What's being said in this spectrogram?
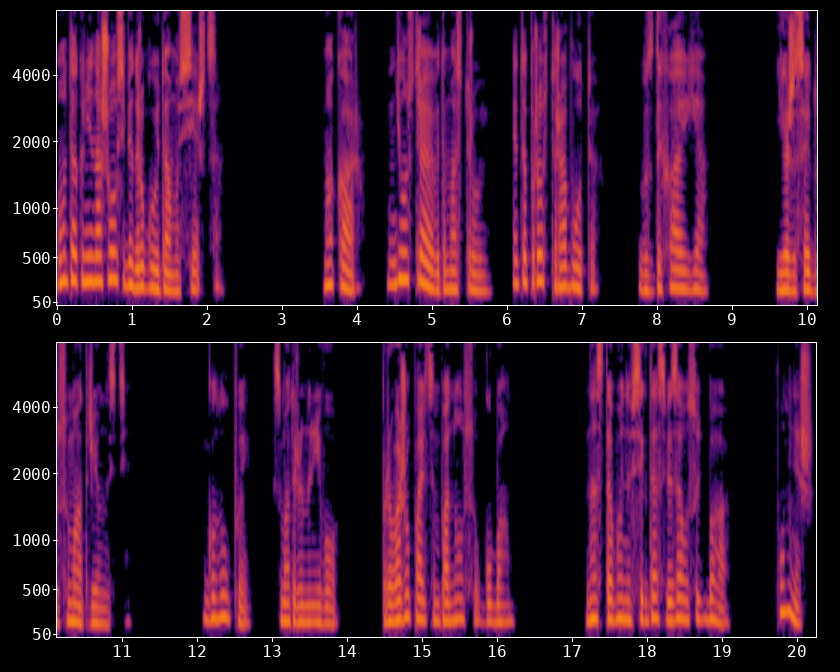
Он так и не нашел себе другую даму сердца. Макар, не устраивай домострой. Это просто работа. Вздыхаю я. Я же сойду с ума от ревности. Глупый. Смотрю на него. Провожу пальцем по носу, губам. Нас с тобой навсегда связала судьба. Помнишь?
